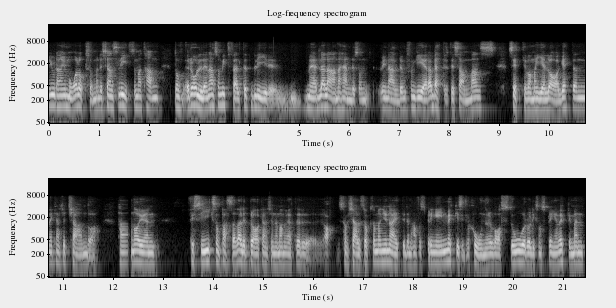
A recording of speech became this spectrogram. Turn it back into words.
gjorde han ju mål också, men det känns lite som att han de rollerna som mittfältet blir med Lalana, Henderson, Wijnaldum fungerar bättre tillsammans sett till vad man ger laget än med kanske Chan då. Han har ju en fysik som passar väldigt bra kanske när man möter, ja, som Chelsea också, men United där man får springa in mycket i situationer och vara stor och liksom springa mycket. Men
